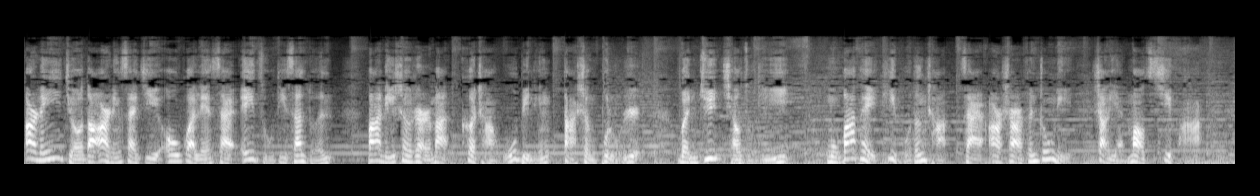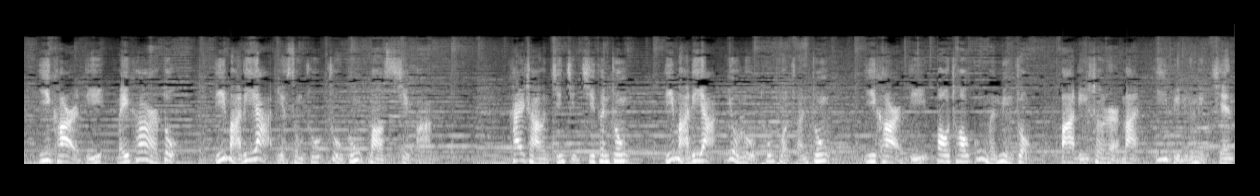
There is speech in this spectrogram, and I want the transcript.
二零一九到二零赛季欧冠联赛 A 组第三轮，巴黎圣日耳曼客场五比零大胜布鲁日，稳居小组第一。姆巴佩替补登场，在二十二分钟里上演帽子戏法，伊卡尔迪梅开二度，迪玛利亚也送出助攻帽子戏法。开场仅仅七分钟，迪玛利亚右路突破传中，伊卡尔迪包抄攻门命中，巴黎圣日耳曼一比零领先。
